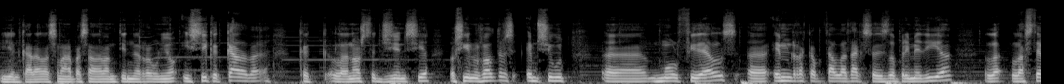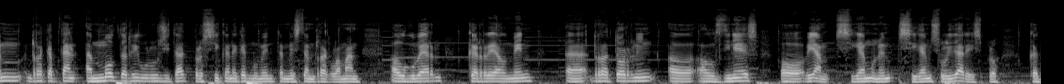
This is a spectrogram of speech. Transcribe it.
i encara la setmana passada vam tindre reunió, i sí que cada ve- que la nostra exigència... O sigui, nosaltres hem sigut eh, molt fidels, eh, hem recaptat la taxa des del primer dia, l'estem recaptant amb molta rigorositat, però sí que en aquest moment també estem reclamant al govern que realment eh, retornin eh, els diners, o aviam, siguem, una, siguem solidaris, però que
